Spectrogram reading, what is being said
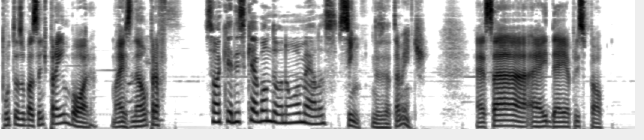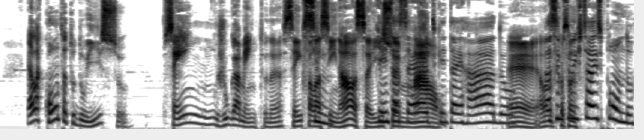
putas o bastante pra ir embora, mas não pra São aqueles que abandonam Homelas. Sim, exatamente. Essa é a ideia principal. Ela conta tudo isso sem julgamento, né? Sem falar Sim. assim, nossa, Quem isso tá é certo, mal. quem tá errado. É, ela, Ela simplesmente tá expondo.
